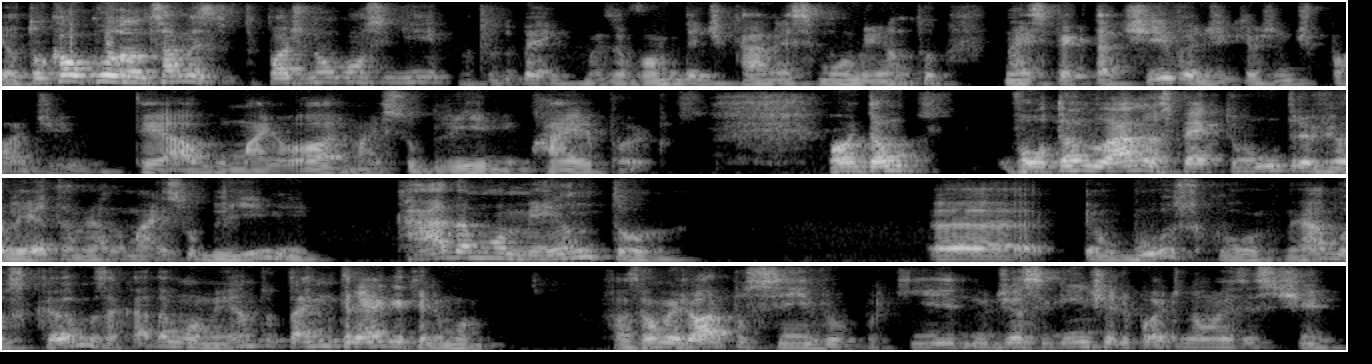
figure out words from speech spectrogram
Eu estou calculando, sabe, mas tu pode não conseguir, tudo bem, mas eu vou me dedicar nesse momento na expectativa de que a gente pode ter algo maior, mais sublime, um higher purpose. Bom, então, voltando lá no aspecto ultravioleta, né, no mais sublime, cada momento uh, eu busco, né, buscamos a cada momento estar tá entregue aquele momento, fazer o melhor possível, porque no dia seguinte ele pode não existir.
